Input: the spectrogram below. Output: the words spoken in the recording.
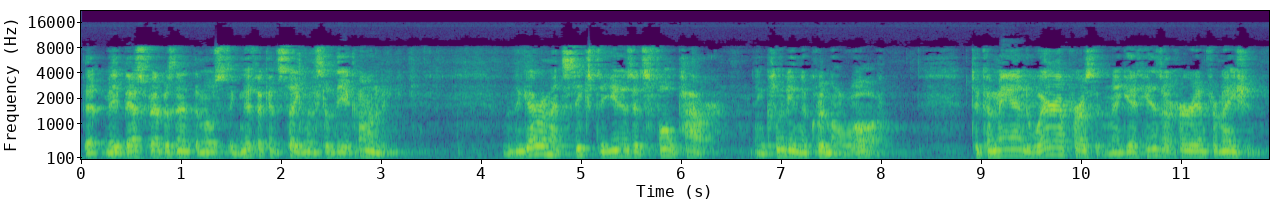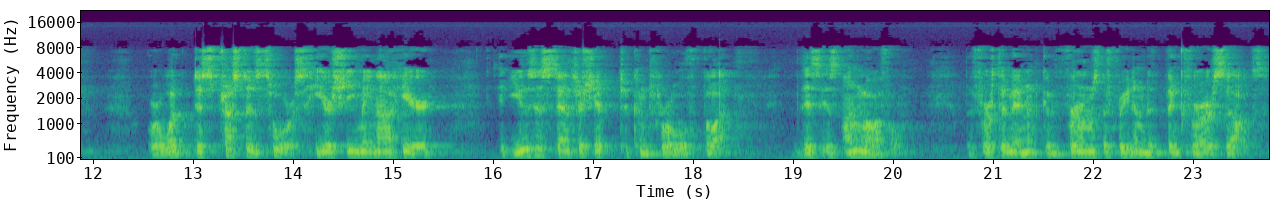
that may best represent the most significant segments of the economy. When the government seeks to use its full power, including the criminal law, to command where a person may get his or her information or what distrusted source he or she may not hear. It uses censorship to control thought. This is unlawful. The First Amendment confirms the freedom to think for ourselves.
